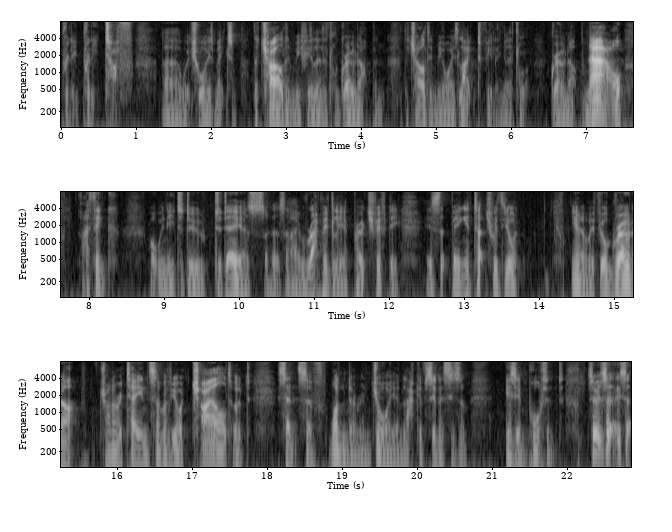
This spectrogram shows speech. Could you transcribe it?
pretty pretty tough uh, which always makes the child in me feel a little grown up, and the child in me always liked feeling a little grown up. Now, I think what we need to do today, as as I rapidly approach fifty, is that being in touch with your, you know, if you're grown up, trying to retain some of your childhood sense of wonder and joy and lack of cynicism is important. So it's a, it's a,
